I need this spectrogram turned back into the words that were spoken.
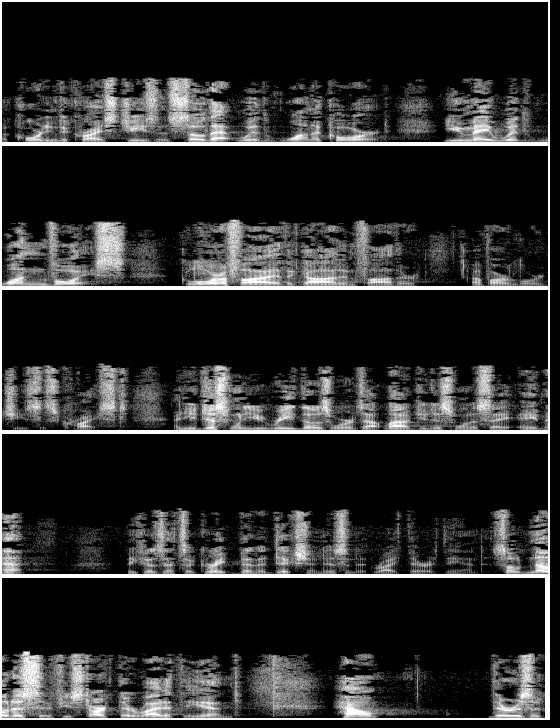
according to Christ Jesus, so that with one accord you may with one voice glorify the God and Father of our Lord Jesus Christ. And you just, when you read those words out loud, you just want to say amen because that's a great benediction, isn't it, right there at the end. So notice, if you start there right at the end, how there is a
